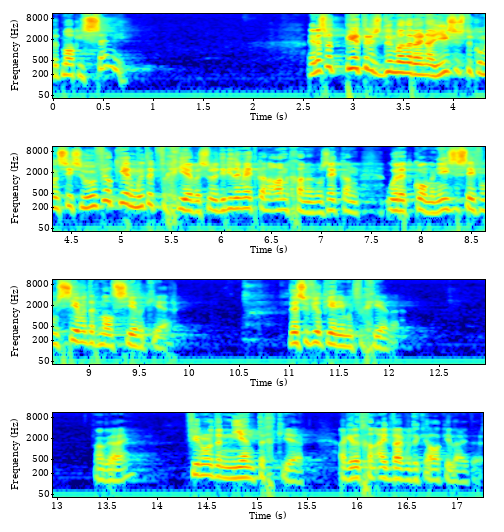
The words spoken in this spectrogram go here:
Dit maak nie sin nie. En dis wat Petrus doen wanneer hy na Jesus toe kom en sê, "So hoeveel keer moet ek vergewe sodat hierdie ding net kan aangaan en ons net kan oor dit kom?" En Jesus sê vir hom 70 maal 7 keer. Dis hoeveel keer jy moet vergewe. OK. 490 keer. Ek het dit gaan uitwerk met 'n kalkulator.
